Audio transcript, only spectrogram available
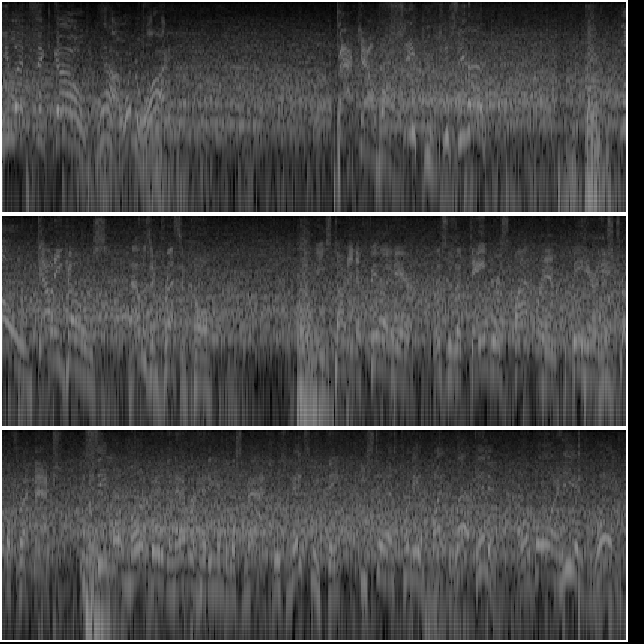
He lets it go. Yeah, I wonder why. Back elbow. Jeez, did you see that? Whoa, down he goes. That was impressive, Cole. He's starting to feel it here. This is a dangerous spot for him to be here in this triple threat match. He seemed more motivated than ever heading into this match, which makes me think he still has plenty of fight left in him. Oh boy, he is rolling.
